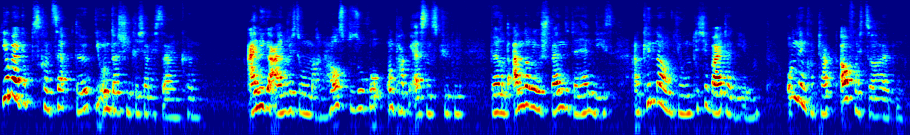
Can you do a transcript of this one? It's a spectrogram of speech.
Hierbei gibt es Konzepte, die unterschiedlicher nicht sein können. Einige Einrichtungen machen Hausbesuche und packen Essenstüten, während andere gespendete Handys an Kinder und Jugendliche weitergeben, um den Kontakt aufrechtzuerhalten.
